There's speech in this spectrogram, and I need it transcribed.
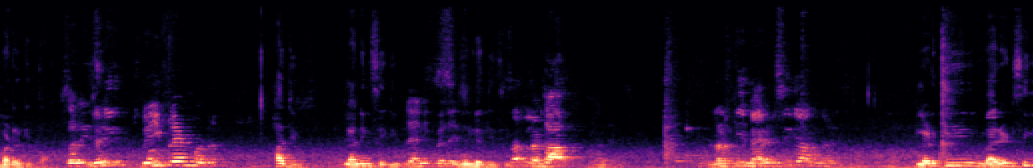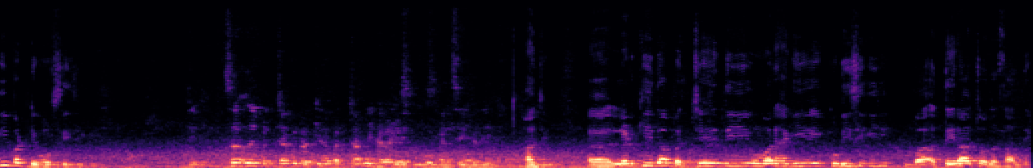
ਮਰਡਰ ਕੀਤਾ। ਸਰ ਜਿਹੜੀ- ਪ੍ਰੀ ਪਲਾਨ ਮਰਡਰ ਹਾਂਜੀ। ਪਲੈਨਿੰਗ ਸੀਗੀ Planning ਪਹਿਲੇ ਸੀ। ਮੁੰਡੇ ਦੀ ਸੀ। ਸਰ ਲੜਕਾ ਲੜਕੀ ਮੈਰਿਡ ਸੀ ਜਾਂ ਅਨਮੈਰਿਡ ਲੜਕੀ ਮੈਰਿਡ ਸੀਗੀ ਬਟ ਡਿਵੋਰਸੀ ਸੀਗੀ। ਜੀ। ਸਰ ਉਹਦੇ ਬੱਚਾ ਵੀ ਲੜਕੀ ਦਾ ਬੱਚਾ ਵੀ ਹੈਗਾ ਇਹ ਵੂਮਨ ਸੀ ਜਿਹੜੀ। ਹਾਂਜੀ। ਅ, ਲੜਕੀ ਦਾ ਬੱਚੇ ਦੀ ਉਮਰ ਹੈਗੀ ਕੁੜੀ ਸੀਗੀ ਜੀ 13 14 ਸਾਲ ਦੀ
